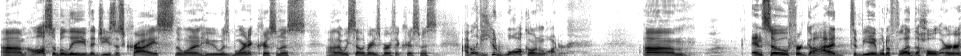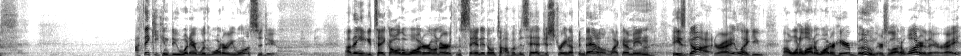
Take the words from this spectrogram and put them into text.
Um, I also believe that Jesus Christ, the one who was born at Christmas, uh, that we celebrate his birth at Christmas, I believe he could walk on water. Um, and so, for God to be able to flood the whole earth, I think he can do whatever with water he wants to do. I think he could take all the water on earth and stand it on top of his head just straight up and down. Like, I mean, he's God, right? Like, he, I want a lot of water here, boom, there's a lot of water there, right?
